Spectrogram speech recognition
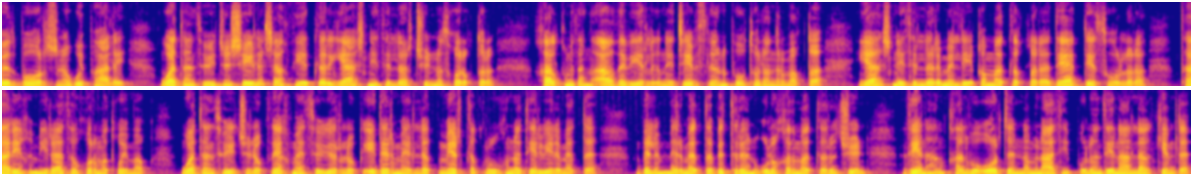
öz borjuna wepaly, watansöýüji şeýle şahsyýetler ýaş nesiller üçin nusgalykdyr. Halkymyzyň agzybirligini, jebisligini pugtalandyrmakda, ýaş nesillere milli gymmatlyklara, däp-dessurlara, taryhy mirasa hormat goýmak, watansöýüjilik, zähmetsöýerlik, edermenlik, mertlik ruhunda terbiýelemekde, bilim bermekde bitiren uly hyzmatlary üçin Zenan kalby ordenine mynasyp bolan zenanlaň hem-de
